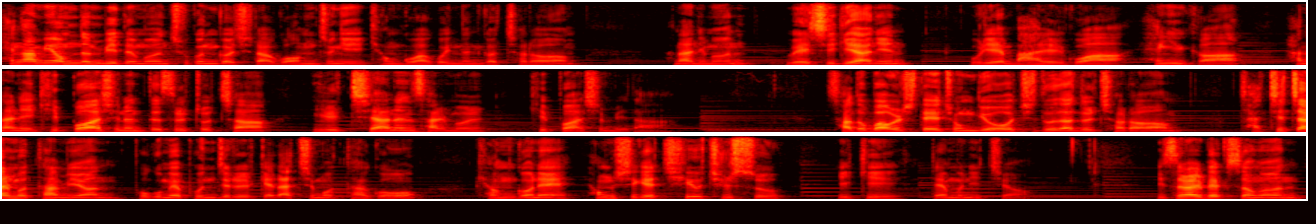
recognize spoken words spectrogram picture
행함이 없는 믿음은 죽은 것이라고 엄중히 경고하고 있는 것처럼 하나님은 외식이 아닌 우리의 말과 행위가 하나님 기뻐하시는 뜻을 쫓아 일치하는 삶을 기뻐하십니다. 사도 바울 시대 종교 지도자들처럼 자칫 잘못하면 복음의 본질을 깨닫지 못하고 경건의 형식에 치우칠 수 있기 때문이죠. 이스라엘 백성은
